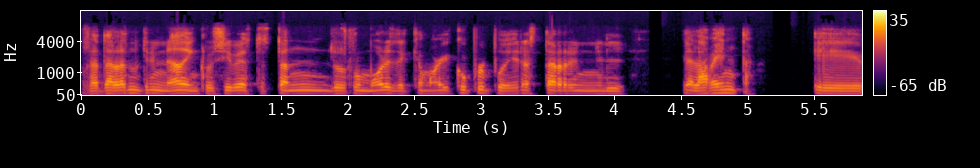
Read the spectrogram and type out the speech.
O sea, Dallas no tiene nada, inclusive hasta están los rumores de que Mari Cooper pudiera estar en el, a la venta. Eh,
